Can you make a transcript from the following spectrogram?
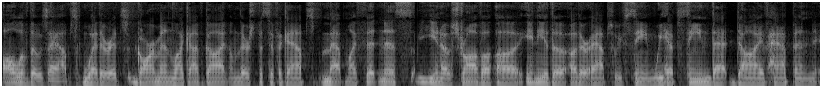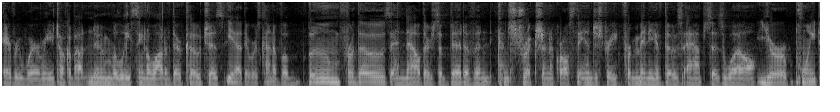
all of those apps, whether it's Garmin, like I've got on their specific apps, Map My Fitness, you know, Strava, uh, any of the other apps we've seen. We have seen that dive happen everywhere. When you talk about Noom releasing a lot of their coaches, yeah, there was kind of a boom for those, and now there's a bit of a constriction across the industry for many of those apps as well. Your point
